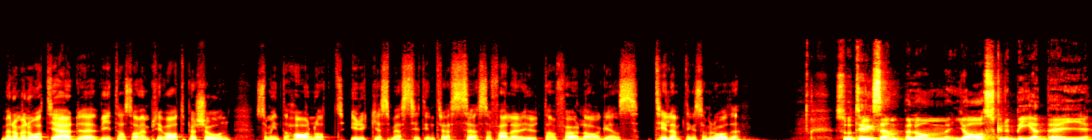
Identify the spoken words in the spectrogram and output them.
Men om en åtgärd eh, vidtas av en privatperson som inte har något yrkesmässigt intresse så faller det utanför lagens tillämpningsområde. Så till exempel om jag skulle be dig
